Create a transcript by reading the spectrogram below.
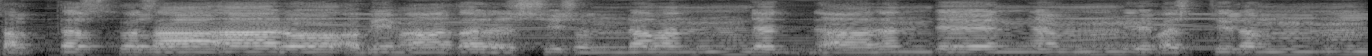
सप्तस्वसारो अभिमातरः शिशुन्दमम् जज्ञानन्देन्यम् विपश्चितम्।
